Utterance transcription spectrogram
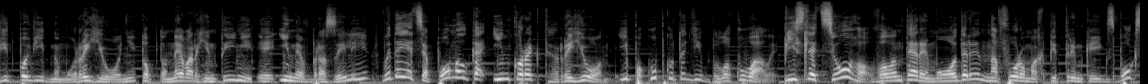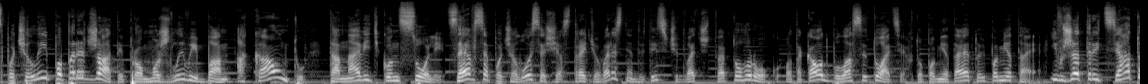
відповідному регіоні, тобто не в Аргентині е, і не в Бразилії, видається помилка Incorrect регіон, і покупку тоді блокували. Після цього волонтери-модери на форумах підтримки Xbox почали попереджати про можливий бан аккаунту та навіть консолі. Це все почалося ще з 3 вересня 2024 року. Отака от була ситуація. Хто пам'ятає, той пам'ятає. І вже 30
